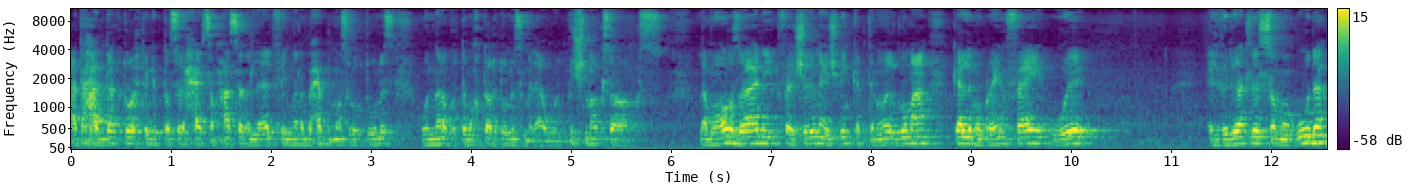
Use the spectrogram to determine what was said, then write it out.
أتحداك تروح تجيب تصريح هيثم حسن اللي قال فيه إن أنا بحب مصر وتونس وإن أنا كنت مختار تونس من الأول. مش ناقصة رقص لا مؤاخذة يعني في 2020 كابتن وائل جمعة كلم إبراهيم فايق و الفيديوهات لسه موجودة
